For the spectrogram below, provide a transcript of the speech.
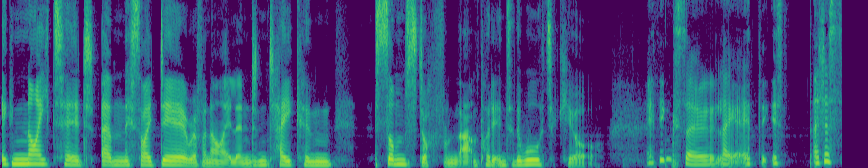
ignited um, this idea of an island and taken some stuff from that and put it into the water cure. I think so. Like, I think it's. I just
